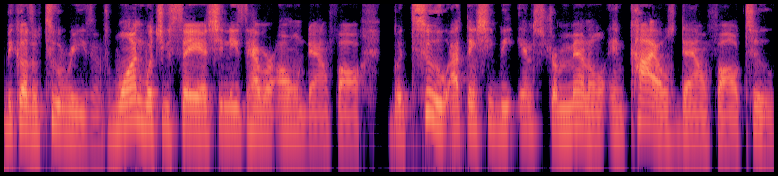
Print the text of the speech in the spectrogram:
because of two reasons. One, what you said, she needs to have her own downfall. But two, I think she'd be instrumental in Kyle's downfall too.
